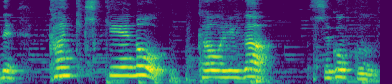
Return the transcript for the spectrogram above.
で柑橘系の香りがすごく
